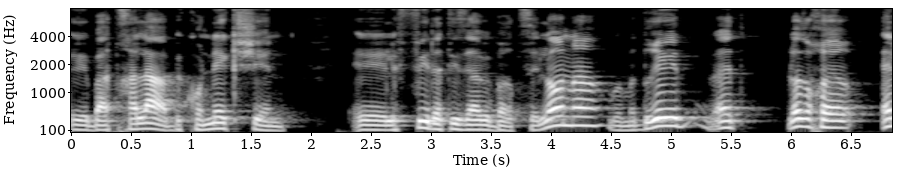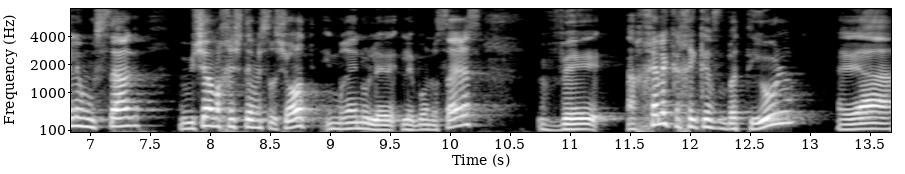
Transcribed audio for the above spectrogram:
אה, בהתחלה בקונקשן, לפי דעתי זה היה בברצלונה, במדריד, באמת, לא זוכר, אין לי מושג, ומשם אחרי 12 שעות המראנו לבונוס איירס, והחלק הכי כיף בטיול היה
